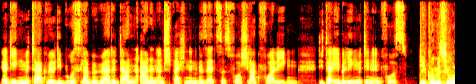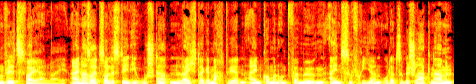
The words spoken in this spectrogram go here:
Ja, gegen Mittag will die Brüsseler Behörde dann einen entsprechenden Gesetzesvorschlag vorlegen. Dieter Ebeling mit den Infos. Die Kommission will zweierlei. Einerseits soll es den EU-Staaten leichter gemacht werden, Einkommen und Vermögen einzufrieren oder zu beschlagnahmen,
